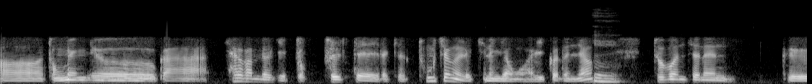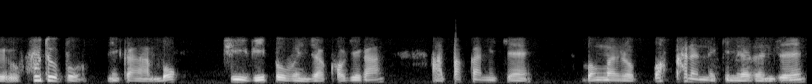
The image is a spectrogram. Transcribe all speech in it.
어 동맥류가 혈관벽이 부풀 때 이렇게 통증을 느끼는 경우가 있거든요. 예. 두 번째는 그 후두부, 그러니까 목 뒤 윗부분이죠. 거기가 압박감 있게 뭔가로 뻑 하는 느낌이라든지,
